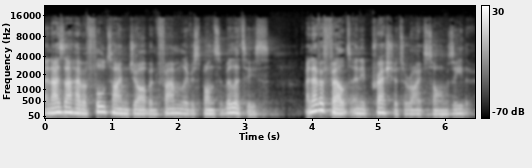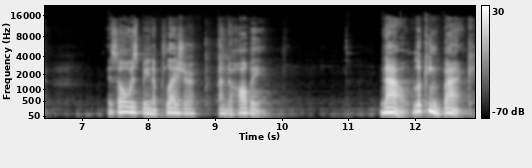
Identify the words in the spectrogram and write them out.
and as I have a full time job and family responsibilities, I never felt any pressure to write songs either. It's always been a pleasure and a hobby. Now, looking back,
